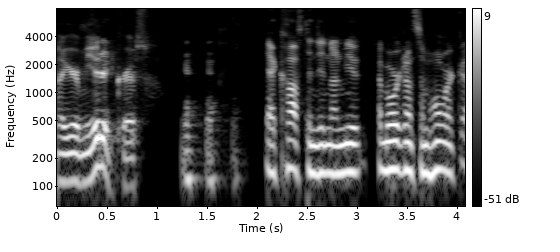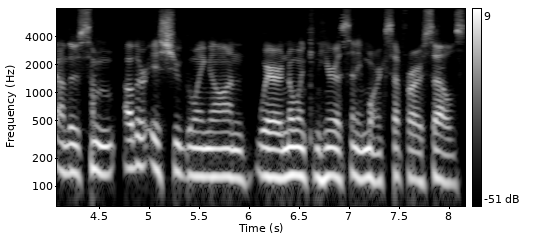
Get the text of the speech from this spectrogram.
Now you're muted, Chris. Yeah, Cofton didn't unmute. I'm working on some homework. Uh, there's some other issue going on where no one can hear us anymore except for ourselves.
